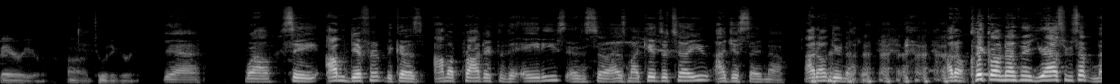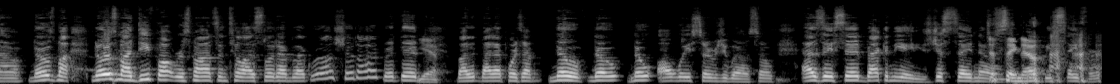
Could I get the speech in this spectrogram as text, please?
barrier uh, to a degree. Yeah. Well, see, I'm different because I'm a product of the 80s. And so, as my kids will tell you, I just say no. I don't do nothing. I don't click on nothing. You ask me something, no. Knows my knows my default response until I slow down. and Be like, well, should I? But then yeah. by, by that point in time, no, no, no always serves you well. So, as they said back in the 80s, just say no. Just say no. Be safer.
